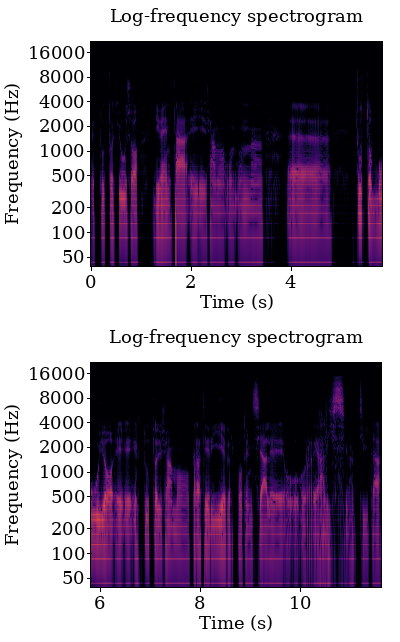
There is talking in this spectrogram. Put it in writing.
è tutto chiuso, diventa eh, diciamo, un, un eh, tutto buio e, e, e tutto diciamo praterie per potenziale o, o, realissima attività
